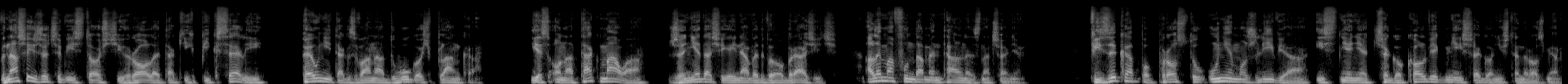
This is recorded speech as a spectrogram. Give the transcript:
W naszej rzeczywistości rolę takich pikseli pełni tak zwana długość Plancka. Jest ona tak mała, że nie da się jej nawet wyobrazić, ale ma fundamentalne znaczenie. Fizyka po prostu uniemożliwia istnienie czegokolwiek mniejszego niż ten rozmiar.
